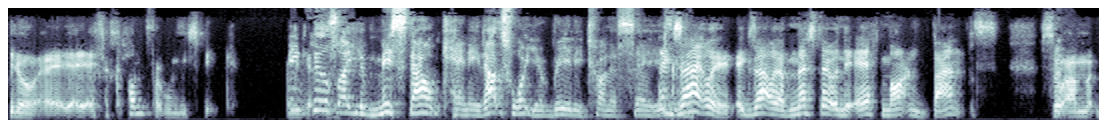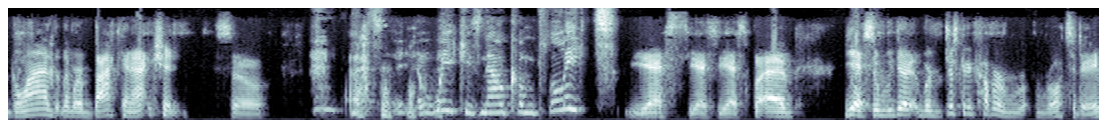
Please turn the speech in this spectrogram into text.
you know, it, it's a comfort when we speak. and we It feels like you've missed out, Kenny. That's what you're really trying to say. isn't it? exactly, exactly. I've missed out on the F Martin bants, so I'm glad that we're back in action. So. uh, Your week is now complete. Yes, yes, yes. But um, yeah, so we do, we're just going to cover Raw today.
